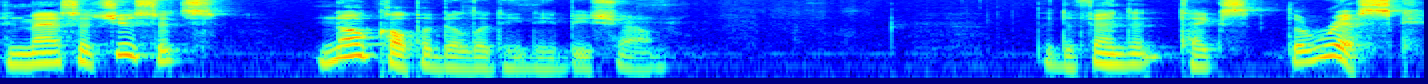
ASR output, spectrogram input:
in Massachusetts, no culpability need be shown. The defendant takes the risk.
